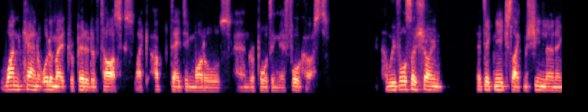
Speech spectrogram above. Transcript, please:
one can automate repetitive tasks like updating models and reporting their forecasts. And we've also shown that techniques like machine learning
